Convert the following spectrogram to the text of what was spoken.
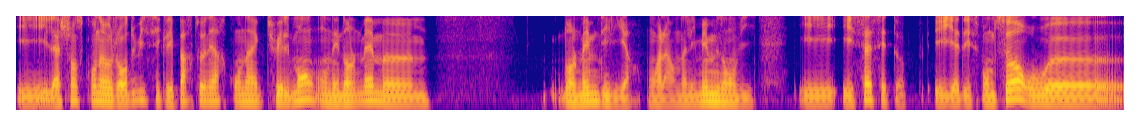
Et la chance qu'on a aujourd'hui, c'est que les partenaires qu'on a actuellement, on est dans le même, dans le même délire. Voilà, on a les mêmes envies. Et, ça, c'est top. Et il y a des sponsors où euh,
